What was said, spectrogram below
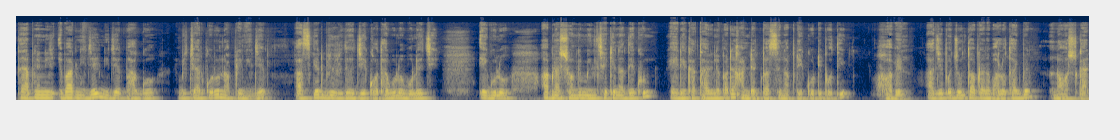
তাই আপনি এবার নিজেই নিজের ভাগ্য বিচার করুন, আপনি নিজে আজকের ভিডিওতে যে কথাগুলো বলেছি, এগুলো আপনার সঙ্গে মিলছে কিনা দেখুন, এই রেখা থাকলে পরে হান্ড্রেড পার্সেন্ট আপনি কোটিপতি হবেন। আজ এ পর্যন্ত আপনারা ভালো থাকবেন, নমস্কার।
